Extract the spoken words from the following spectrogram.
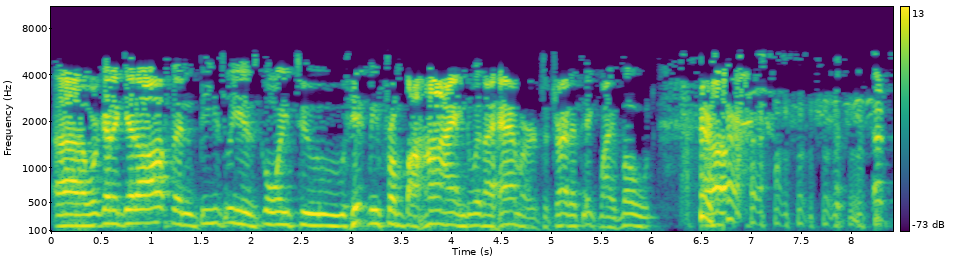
Uh, we're going to get off, and Beasley is going to hit me from behind with a hammer to try to take my vote. Uh, that's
